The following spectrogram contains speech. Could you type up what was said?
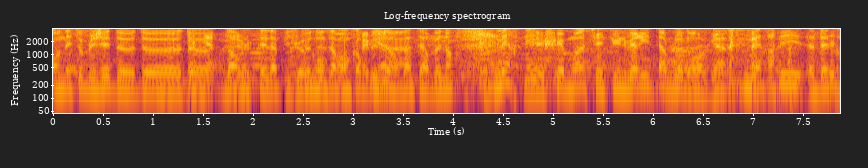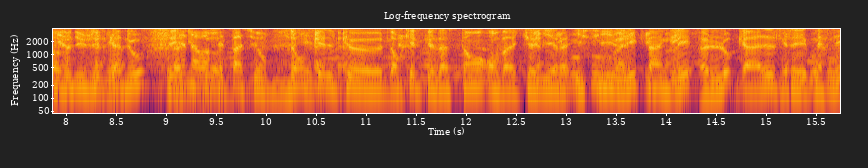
on, est obligé d'en de, de, rester là puisque nous avons encore plusieurs hein. intervenants. Merci. chez moi, c'est une véritable drogue. Hein. Merci d'être venu jusqu'à nous. C'est bien d'avoir cette passion. Dans quelques, dans quelques instants, on va accueillir ici l'épinglé local. C'est merci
